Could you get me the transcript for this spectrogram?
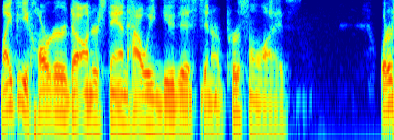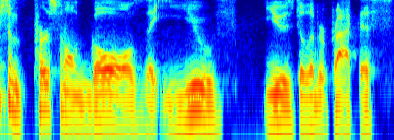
Might be harder to understand how we do this in our personal lives. What are some personal goals that you've use deliberate practice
